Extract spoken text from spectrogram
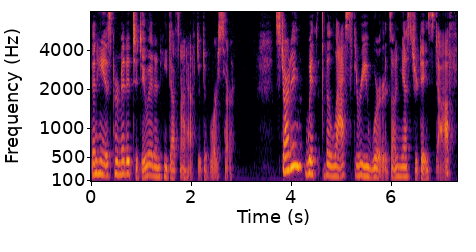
then he is permitted to do it and he does not have to divorce her. Starting with the last three words on yesterday's daf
